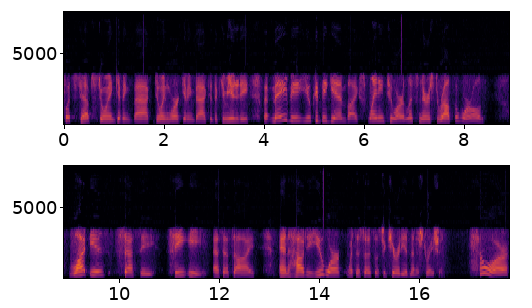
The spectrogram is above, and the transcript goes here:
footsteps, doing giving back, doing work, giving back to the community. But maybe you could begin by explaining to our listeners throughout the world what is CESSI, C E S S I, and how do you work with the Social Security Administration? Sure.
